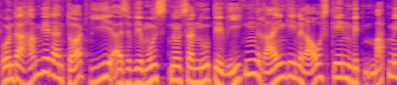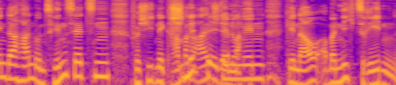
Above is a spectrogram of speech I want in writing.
Und da haben wir dann dort, wie, also wir mussten uns dann nur bewegen, reingehen, rausgehen, mit Mappen in der Hand uns hinsetzen, verschiedene Kameraeinstellungen, genau, aber nichts reden.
